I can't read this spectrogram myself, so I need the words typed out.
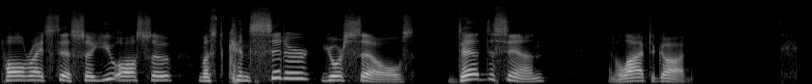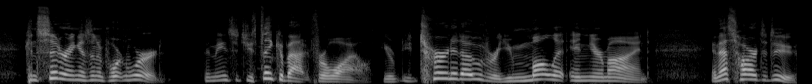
Paul writes this So you also must consider yourselves dead to sin and alive to God. Considering is an important word. It means that you think about it for a while. You, you turn it over, you mull it in your mind. And that's hard to do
